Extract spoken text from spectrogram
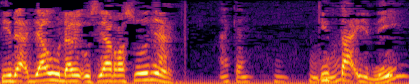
Tidak jauh dari usia rasulnya. Oke. Hmm. Hmm. kita ini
